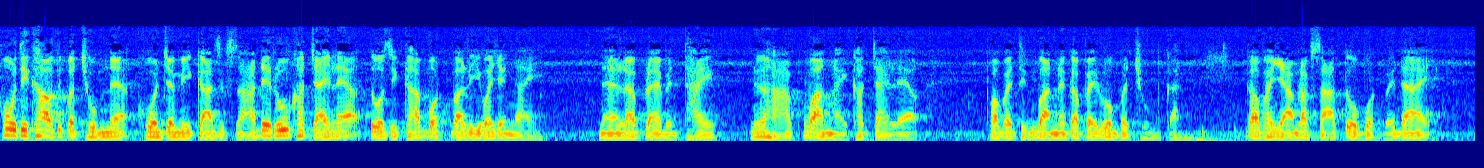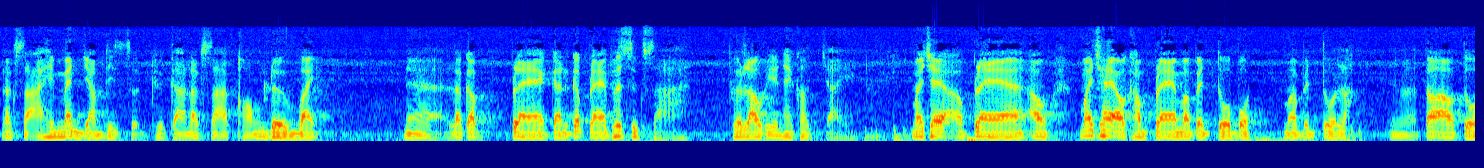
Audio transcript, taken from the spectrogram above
ผู้ที่เข้าที่ประชุมเนี่ยควรจะมีการศึกษาได้รู้เข้าใจแล้ว ตัวสิกขาบทบาลีว่ายังไงนะแล้วแปลเป็นไทยเนื้อหาว่าไงเข้าใจแล้ว พอไปถึงวันนั้นก็ไปร่วมประชุมกัน ก็พยายามรักษาตัวบทไว้ได้ รักษาให้แม่นยำที่สุด คือการรักษาของเดิมไว้นะแล้วก็แปลกันก็แปลเพื่อศึกษาเพื่อเล่าเรียนให้เข้าใจ ไม่ใช่เอาแปลเอาไม่ใช่เอาคำแปลมาเป็นตัวบทมาเป็นตัวหลัก ต้องเอาตัว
